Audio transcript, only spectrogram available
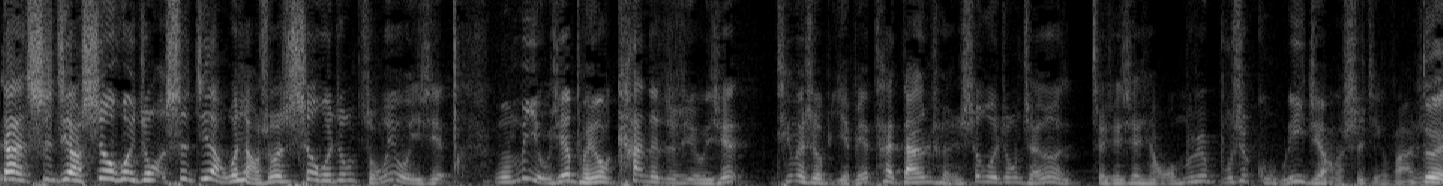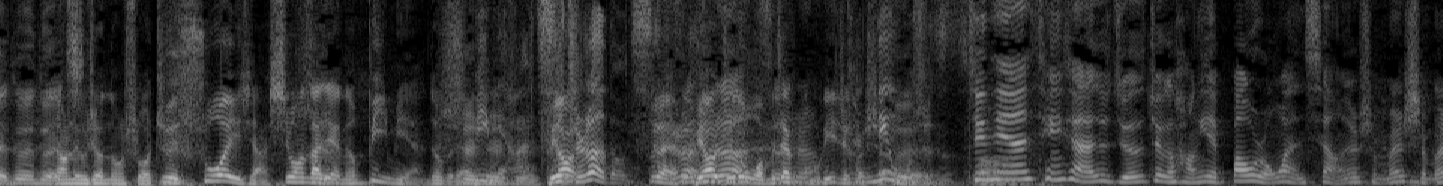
但是这样社会中实际上，我想说，社会中总有一些，我们有些朋友看的就是有一些听的时候也别太单纯，社会中总有这些现象，我们是不是鼓励这样的事情发生？对对对让刘振东说，只是说一下，希望大家也能避免，对不对？是避免不要辞职了都对，不要觉得我们在鼓励这个事儿，肯定不是今天听下来就觉得这个行业包容万象，就什么什么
